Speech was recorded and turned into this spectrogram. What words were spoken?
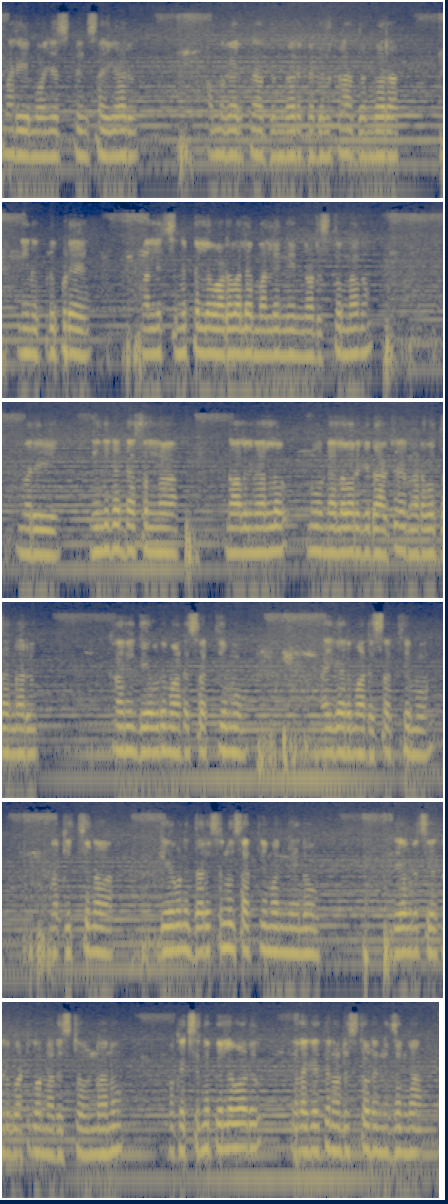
మరి మోజస్ ప్రిన్స్ అయ్యారు అమ్మగారి ప్రార్థన ద్వారా బిడ్డల ప్రార్థన ద్వారా నేను ఇప్పుడిప్పుడే మళ్ళీ చిన్నపిల్లవాడి వలె మళ్ళీ నేను నడుస్తున్నాను. మరి ఎందుకంటే అసలు నా నాలుగు నెలలు మూడు నెలల వరకు డాక్టర్ నడవద్దన్నారు. కానీ దేవుడి మాట సత్యము అయ్యగారి మాట సత్యము. నాకు ఇచ్చిన దేవుని దర్శనం సత్యం అని నేను దేవుడి చేతులు పట్టుకొని నడుస్తూ ఉన్నాను. ఒక చిన్న పిల్లవాడు ఎలాగైతే నడుస్తాడో నిజంగా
